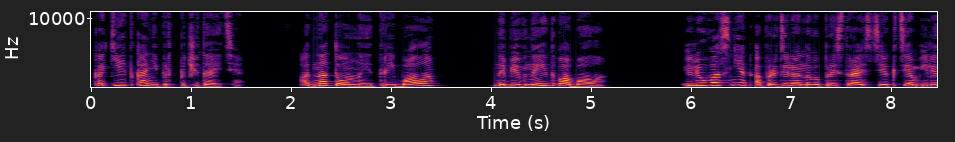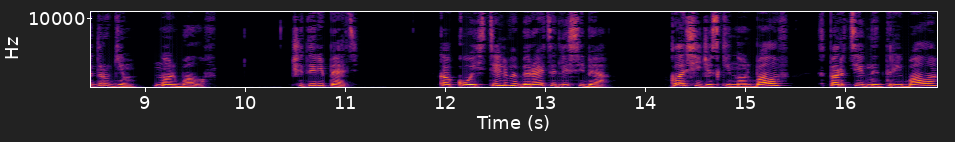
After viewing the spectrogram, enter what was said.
Какие ткани предпочитаете? Однотонные 3 балла, набивные 2 балла. Или у вас нет определенного пристрастия к тем или другим 0 баллов. 4-5. Какой стиль выбираете для себя? Классический 0 баллов – спортивный 3 балла,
